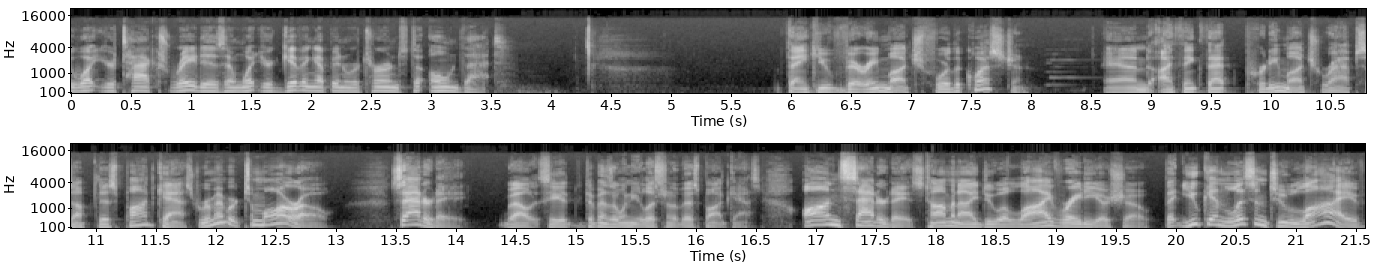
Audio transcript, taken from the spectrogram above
what your tax rate is and what you're giving up in returns to own that. Thank you very much for the question. And I think that pretty much wraps up this podcast. Remember, tomorrow, Saturday, well, see, it depends on when you listen to this podcast. On Saturdays, Tom and I do a live radio show that you can listen to live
